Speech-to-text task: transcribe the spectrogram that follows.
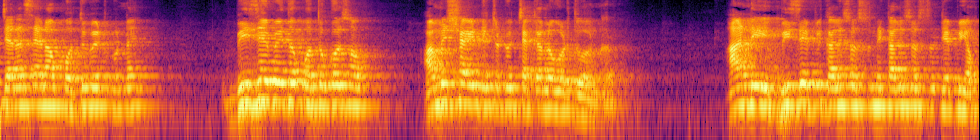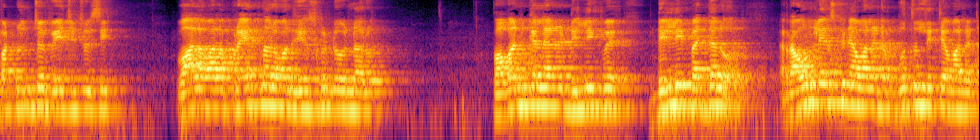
జనసేన పొత్తు పెట్టుకున్నాయి. బీజేపీతో పొత్తు కోసం అమిత్ షా ఇంటి చుట్టూ చక్కర్లు కొడుతూ ఉన్నారు. అండ్ బీజేపీ కలిసి వస్తుంది కలిసి వస్తుంది చెప్పి ఎప్పటి నుంచో వేచి చూసి వాళ్ళ వాళ్ళ ప్రయత్నాలు వాళ్ళు చేసుకుంటూ ఉన్నారు. పవన్ కళ్యాణ్ ఢిల్లీకి ఢిల్లీ పెద్దలు రౌండ్లు వేసుకునే వాళ్ళట బూతులు తిట్టే వాళ్ళట.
